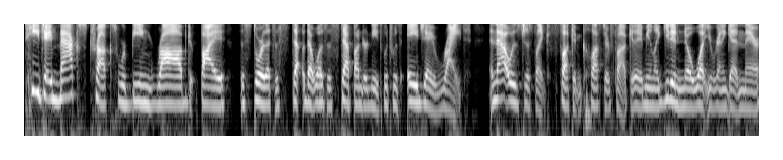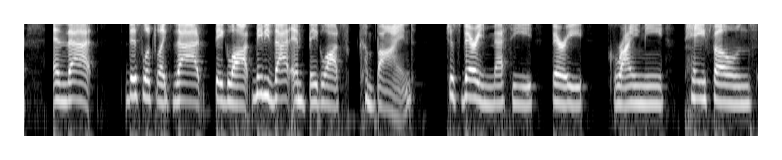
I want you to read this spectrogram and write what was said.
TJ Maxx trucks were being robbed by the store that's a step that was a step underneath, which was AJ Wright. And that was just like fucking clusterfuck. I mean, like you didn't know what you were gonna get in there. And that this looked like that big lot, maybe that and big lots combined. Just very messy, very grimy, payphones.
